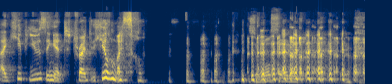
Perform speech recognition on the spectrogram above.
I keep using it to try to heal myself. So we'll say that.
